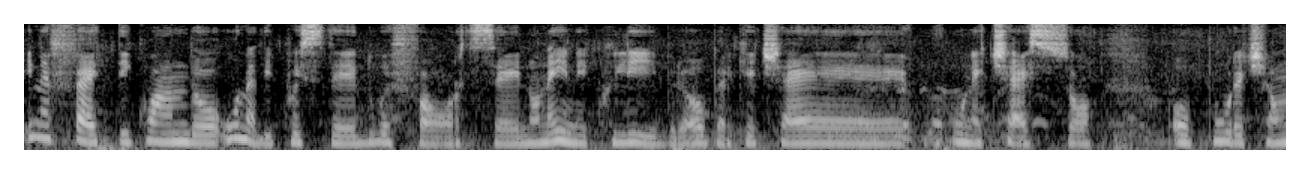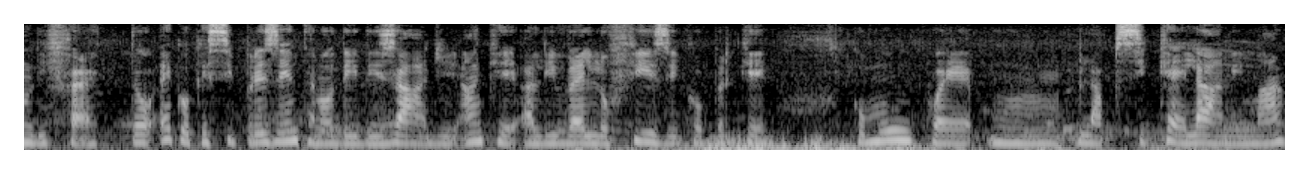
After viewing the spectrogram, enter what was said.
In effetti, quando una di queste due forze non è in equilibrio perché c'è un eccesso oppure c'è un difetto, ecco che si presentano dei disagi anche a livello fisico perché comunque mh, la psiche, l'anima,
